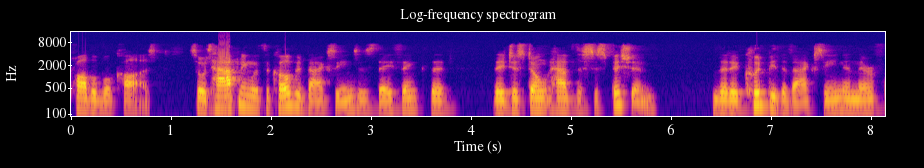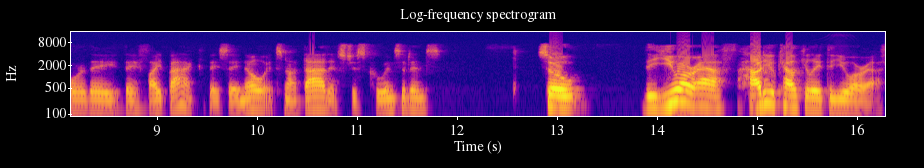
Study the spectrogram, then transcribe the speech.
probable cause. So what's happening with the COVID vaccines is they think that they just don't have the suspicion that it could be the vaccine and therefore they they fight back. They say no it's not that it's just coincidence. So the URF how do you calculate the URF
